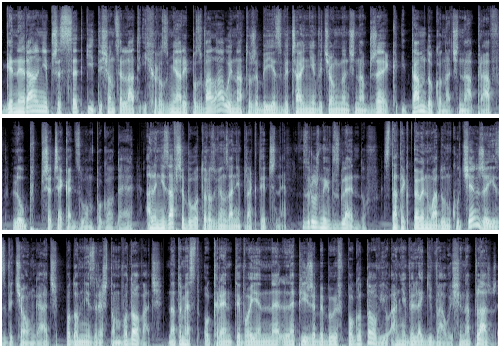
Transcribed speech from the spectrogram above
Generalnie przez setki i tysiące lat ich rozmiary pozwalały na to, żeby je zwyczajnie wyciągnąć na brzeg i tam dokonać napraw lub przeczekać złą pogodę, ale nie zawsze było to rozwiązanie praktyczne z różnych względów. Statek pełen ładunku ciężej jest wyciągać, podobnie zresztą wodować. Natomiast okręty wojenne lepiej, żeby były w pogotowiu, a nie wylegiwały się na plaży.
